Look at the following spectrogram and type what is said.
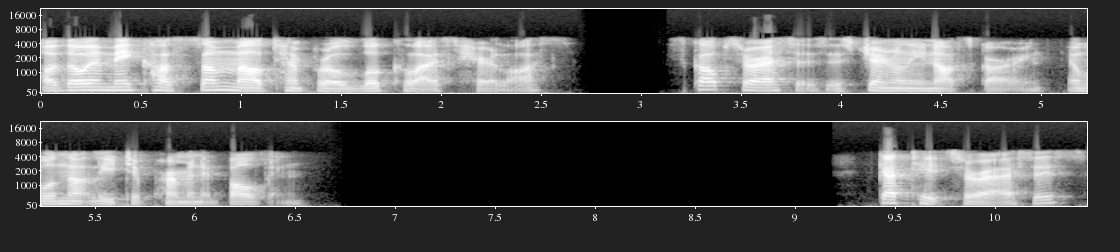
Although it may cause some mild temporal localized hair loss, scalp psoriasis is generally not scarring and will not lead to permanent balding. Guttate psoriasis,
